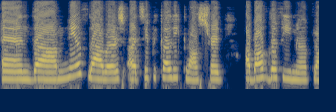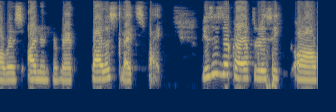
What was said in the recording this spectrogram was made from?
and the male flowers are typically clustered above the female flowers on an erect, phallus-like spike. This is the characteristic of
